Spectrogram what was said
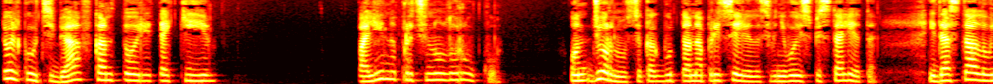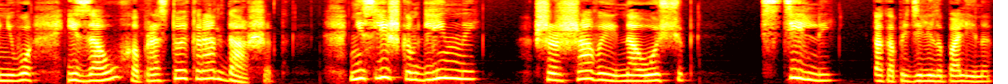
Только у тебя в конторе такие. Полина протянула руку. Он дернулся, как будто она прицелилась в него из пистолета, и достала у него из-за уха простой карандашик, не слишком длинный, шершавый на ощупь, стильный, как определила Полина.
